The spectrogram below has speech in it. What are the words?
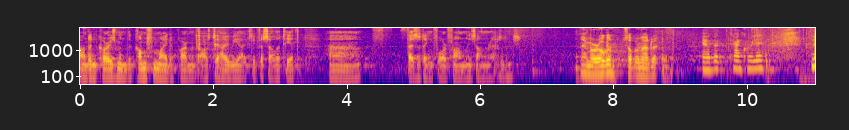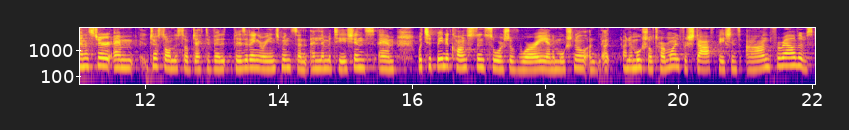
and encouragement that comes from my department as to how we actually facilitate uh, visiting for families and residents. Emma Rogan, supplementary. Minister, um, just on the subject of visiting arrangements and, and limitations, um, which have been a constant source of worry and emotional and, uh, and, emotional turmoil for staff, patients, and for relatives,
